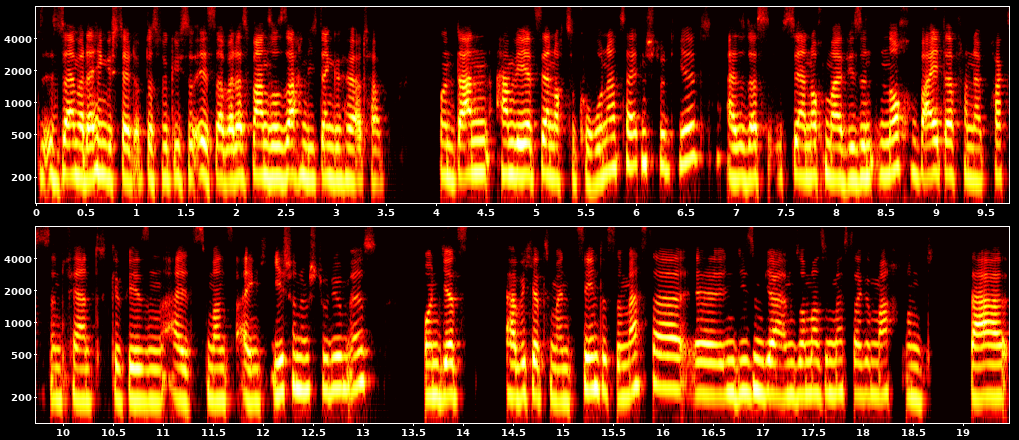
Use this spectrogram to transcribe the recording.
ist einmal dahingestellt, ob das wirklich so ist, aber das waren so Sachen, die ich dann gehört habe. Und dann haben wir jetzt ja noch zu Corona-Zeiten studiert. Also das ist ja nochmal, wir sind noch weiter von der Praxis entfernt gewesen, als man es eigentlich eh schon im Studium ist. Und jetzt habe ich jetzt mein zehntes Semester äh, in diesem Jahr im Sommersemester gemacht. Und da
